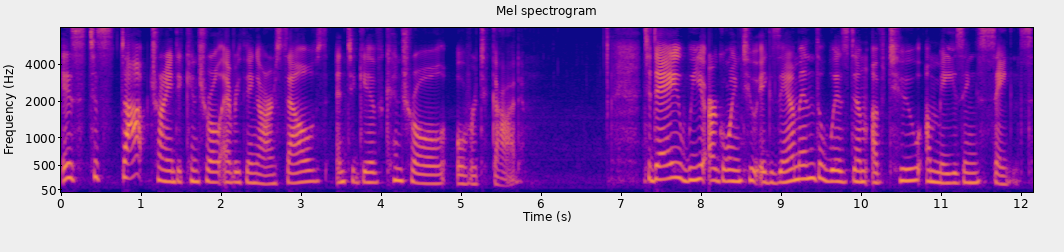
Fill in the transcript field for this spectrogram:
is to stop trying to control everything ourselves and to give control over to God. Today, we are going to examine the wisdom of two amazing saints,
